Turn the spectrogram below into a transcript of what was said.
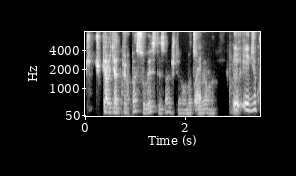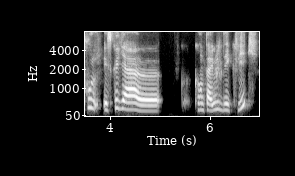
tu, tu, caricatures pas sauver, c'était ça. J'étais en mode sauveur. Et, du coup, est-ce qu'il y a euh, quand tu as eu le déclic,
